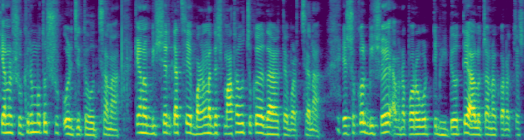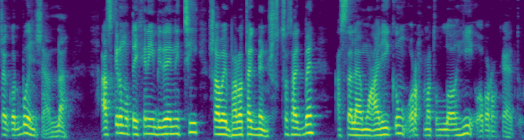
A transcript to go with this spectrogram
কেন সুখের মতো সুখ অর্জিত হচ্ছে না? কেন বিশ্বের কাছে বাংলাদেশ মাথা উঁচু করে দাঁড়াতে পারছে না? এ সকল বিষয়ে আমরা পরবর্তী ভিডিওতে আলোচনা করার চেষ্টা করব ইনশাআল্লাহ। আজকের মতো এখানেই বিদায় নিচ্ছি। সবাই ভালো থাকবেন, সুস্থ থাকবেন। আসসালামু আলাইকুম ওরহমতুল্লাহি ওবরকাতুহ।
